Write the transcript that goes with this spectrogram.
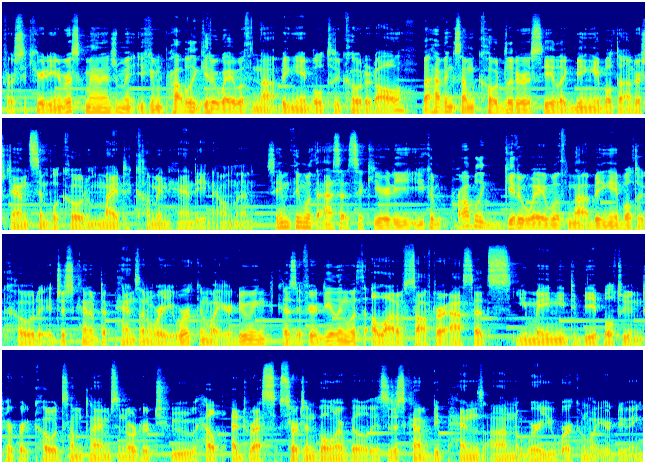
For security and risk management, you can probably get away with not being able to code at all, but having some code literacy, like being able to understand simple code, might come in handy now and then. Same thing with asset security, you can probably get away with not being able to code. It just kind of depends on where you work and what you're doing, because if you're dealing with a lot of software assets, you may need to be able to interpret code sometimes in order to help address certain vulnerabilities. It just kind of depends on where you work and what you're doing.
